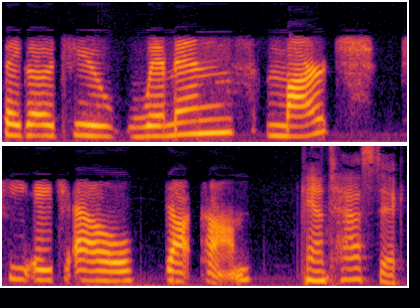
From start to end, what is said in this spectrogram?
they go to womensmarchphl.com. Fantastic.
